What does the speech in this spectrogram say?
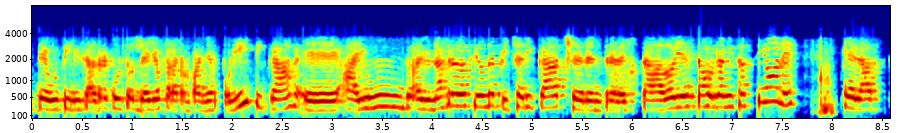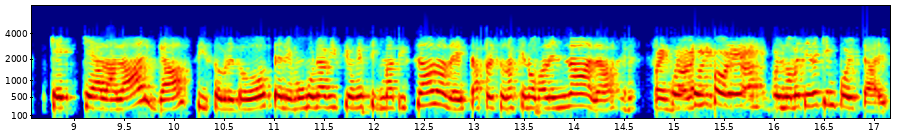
de utilizar recursos de ellos para campañas políticas. Eh, hay, un, hay una relación de pitcher y catcher entre el Estado y estas organizaciones que, las, que, que a la larga, si sobre todo tenemos una visión estigmatizada de estas personas que no valen nada, pues, no les importa. Pues no me tiene que importar.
